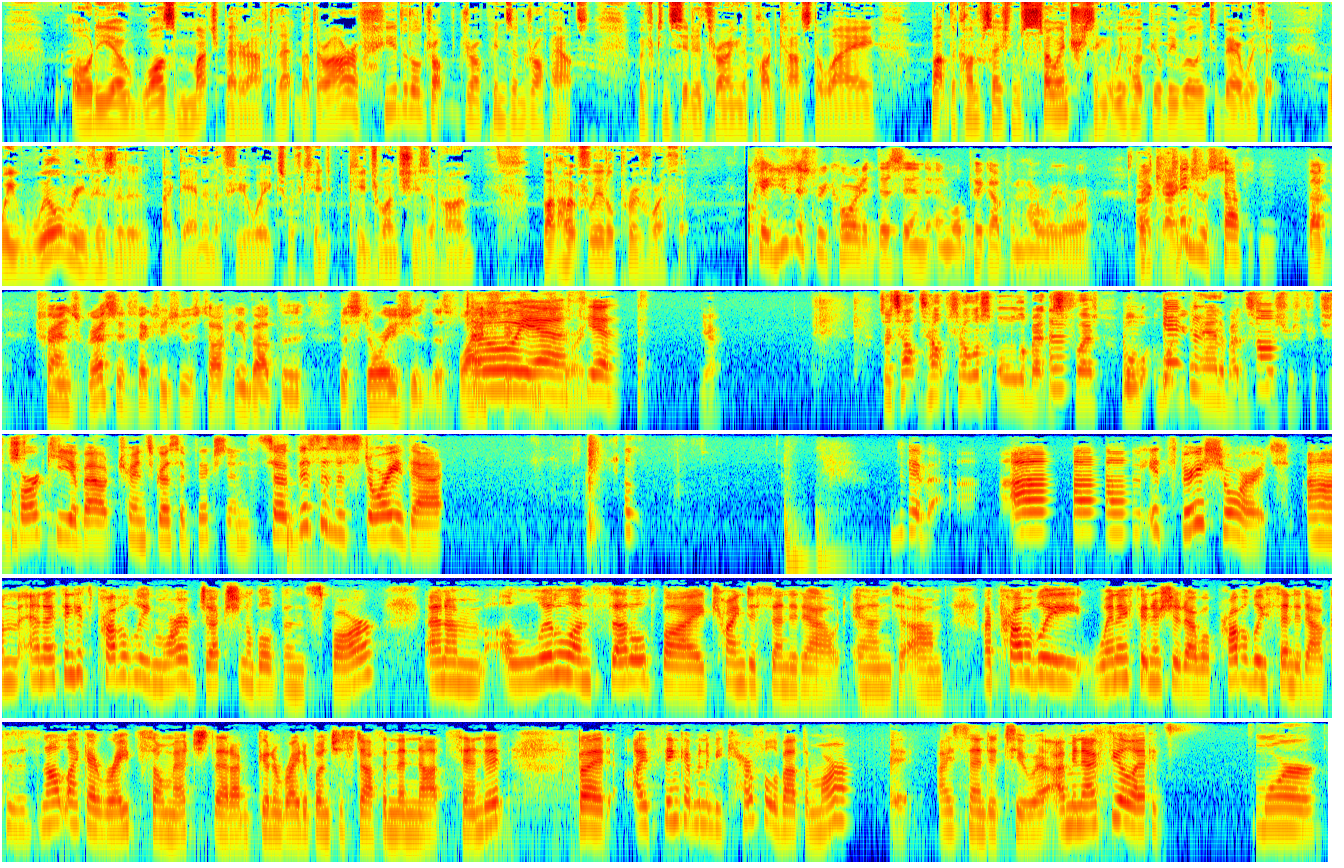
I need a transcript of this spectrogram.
Audio was much better after that, but there are a few little drop drop ins and dropouts. We've considered throwing the podcast away, But the conversation was so interesting that we hope you'll be willing to bear with it. We will revisit it again in a few weeks with Kij, once she's at home, but hopefully it'll prove worth it. Okay, you just recorded this end, and we'll pick up from where we were. But okay. Kij was talking about transgressive fiction. She was talking about the the stories, she's this flash oh, fiction yes, story. Oh yes, yes. Yeah. So tell, tell tell us all about this flash. Well, what, what you can about this flash fiction. Story. Barkey about transgressive fiction. So this is a story that. Um, it's very short, um, and I think it's probably more objectionable than Spar. And I'm a little unsettled by trying to send it out. And um, I probably, when I finish it, I will probably send it out because it's not like I write so much that I'm going to write a bunch of stuff and then not send it. But I think I'm going to be careful about the market I send it to. It. I mean, I feel like it's more,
